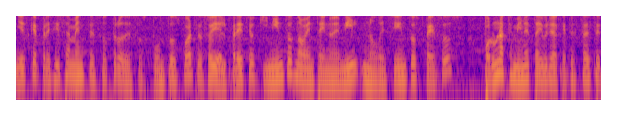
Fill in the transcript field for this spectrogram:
Y es que precisamente es otro de sus puntos fuertes. Oye, el precio 599.900 pesos por una camioneta híbrida que te está este,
